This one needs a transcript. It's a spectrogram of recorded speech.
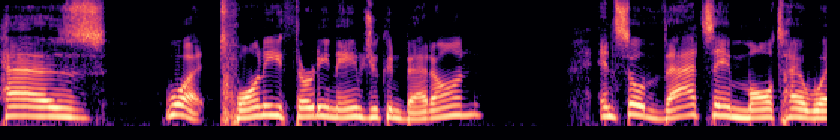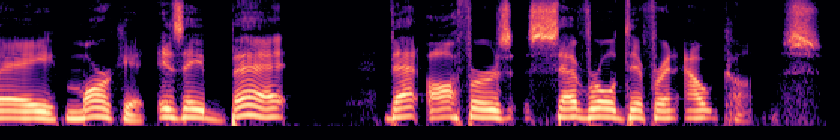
has what, 20, 30 names you can bet on? And so that's a multi-way market, is a bet that offers several different outcomes.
